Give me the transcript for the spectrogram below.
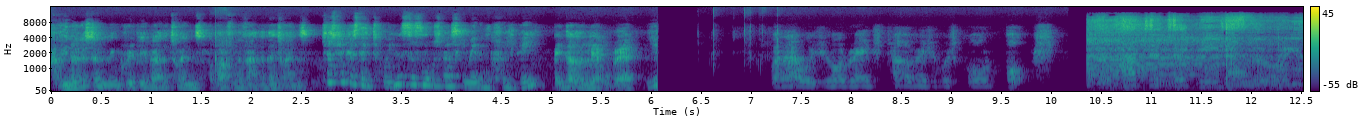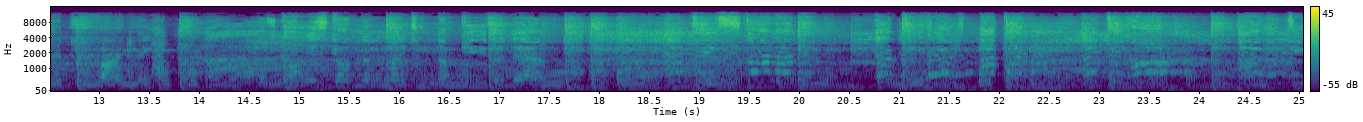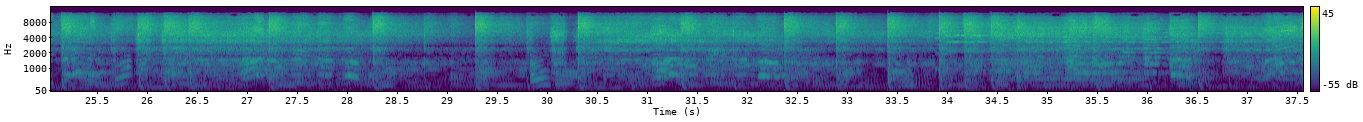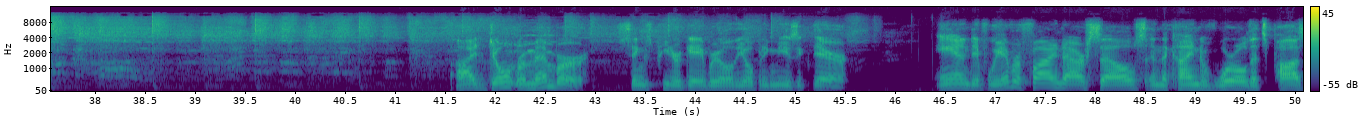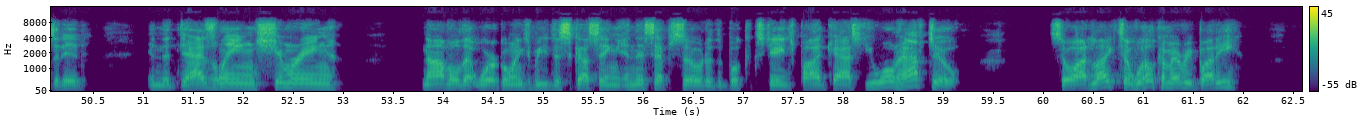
Have you noticed anything creepy about the twins, apart from the fact that they're twins? Just because they're twins doesn't automatically make them creepy. It does a little bit. When I was your age, television was called books. I don't remember, sings Peter Gabriel, the opening music there. And if we ever find ourselves in the kind of world that's posited in the dazzling, shimmering novel that we're going to be discussing in this episode of the Book Exchange podcast, you won't have to. So I'd like to welcome everybody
